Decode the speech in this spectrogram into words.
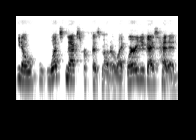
you know, what's next for Physmodo? Like, where are you guys headed?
